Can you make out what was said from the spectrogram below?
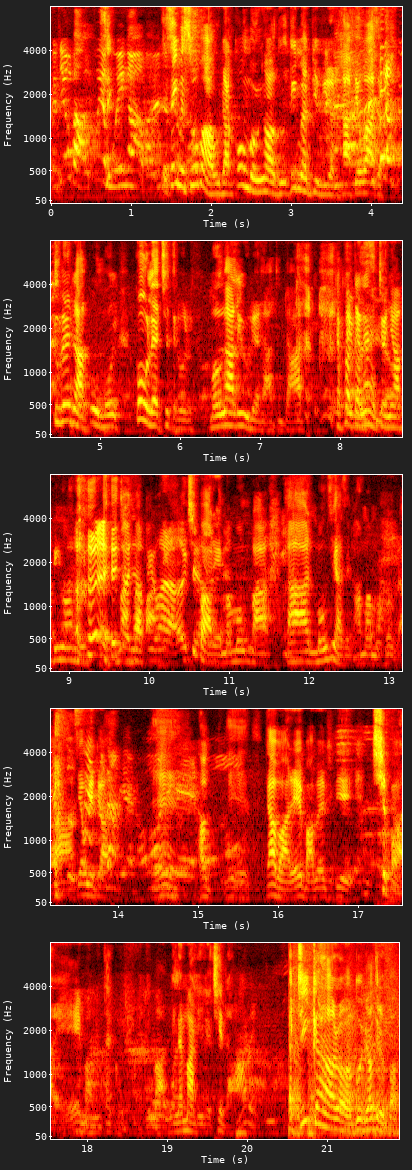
မပြောပါဘူးကိုယ့်ရဲ့မွေးငါပါပဲစိတ်မဆိုးပါဘူးဒါကိုယ်မုံငါ့ကိုသူအတိမတ်ပြပြီးတော့ဒါပြောပါဆိုသူလည်းဒါကိုယ်မုံကိုယ်လည်းချစ်တယ်လို့မုံငါလေးကိုလည်းဒါသူဒါတစ်ဖက်တည်းလည်းကြော်ညာပြီးသွားတယ်ချစ်ပါတယ်မမုံပါဒါမုံစရာစကားမှမဟုတ်တာတယောက်နဲ့ပြောအဲဟုတ်ရပါတယ်ဗာပဲဖြစ်ဖြစ်ချစ်ပါတယ်မမတက်ကိုဒီမှာငလည်းမလေးလည်းချစ်တာအဓိကကတော့ကိုပြောသလိုပေါ့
